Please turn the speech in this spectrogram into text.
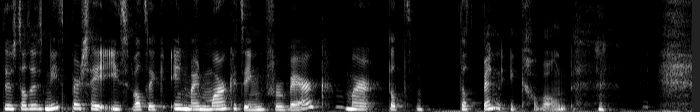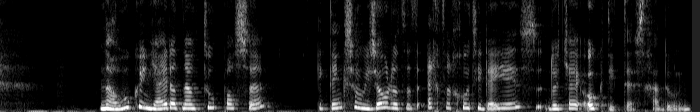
Dus dat is niet per se iets wat ik in mijn marketing verwerk, maar dat, dat ben ik gewoon. nou, hoe kun jij dat nou toepassen? Ik denk sowieso dat het echt een goed idee is dat jij ook die test gaat doen.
